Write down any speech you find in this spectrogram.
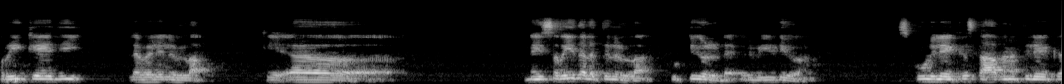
പ്രീ കെ ജി ലെവലിലുള്ള നഴ്സറി തലത്തിലുള്ള കുട്ടികളുടെ ഒരു വീഡിയോ ആണ്. സ്കൂളിലേക്ക് സ്ഥാപനത്തിലേക്ക്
